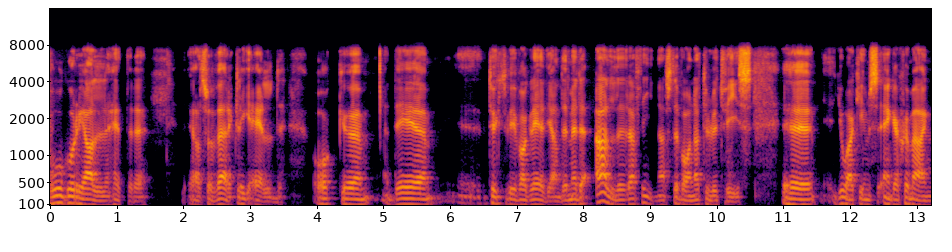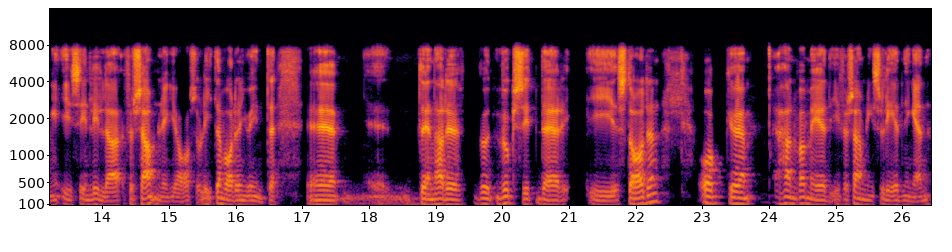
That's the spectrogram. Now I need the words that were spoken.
Fogorial hette det alltså verklig eld. Och det tyckte vi var glädjande. Men det allra finaste var naturligtvis Joakims engagemang i sin lilla församling. Ja, så liten var den ju inte. Den hade vuxit där i staden och eh, han var med i församlingsledningen.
